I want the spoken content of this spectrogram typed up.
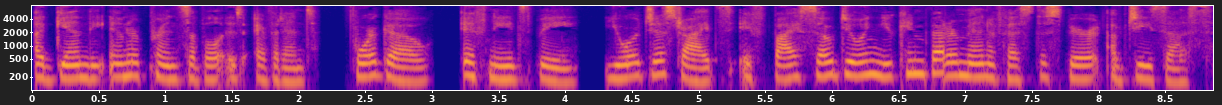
Again, the inner principle is evident forego, if needs be, your just rights if by so doing you can better manifest the Spirit of Jesus.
